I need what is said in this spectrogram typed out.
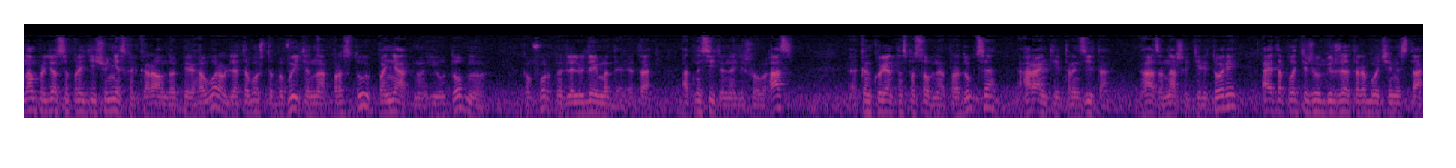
Нам придется пройти еще несколько раундов переговоров для того, чтобы выйти на простую, понятную и удобную, комфортную для людей модель. Это относительно дешевый газ, конкурентоспособная продукция, гарантии транзита газа нашей территории, а это платежи в бюджет и рабочие места.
